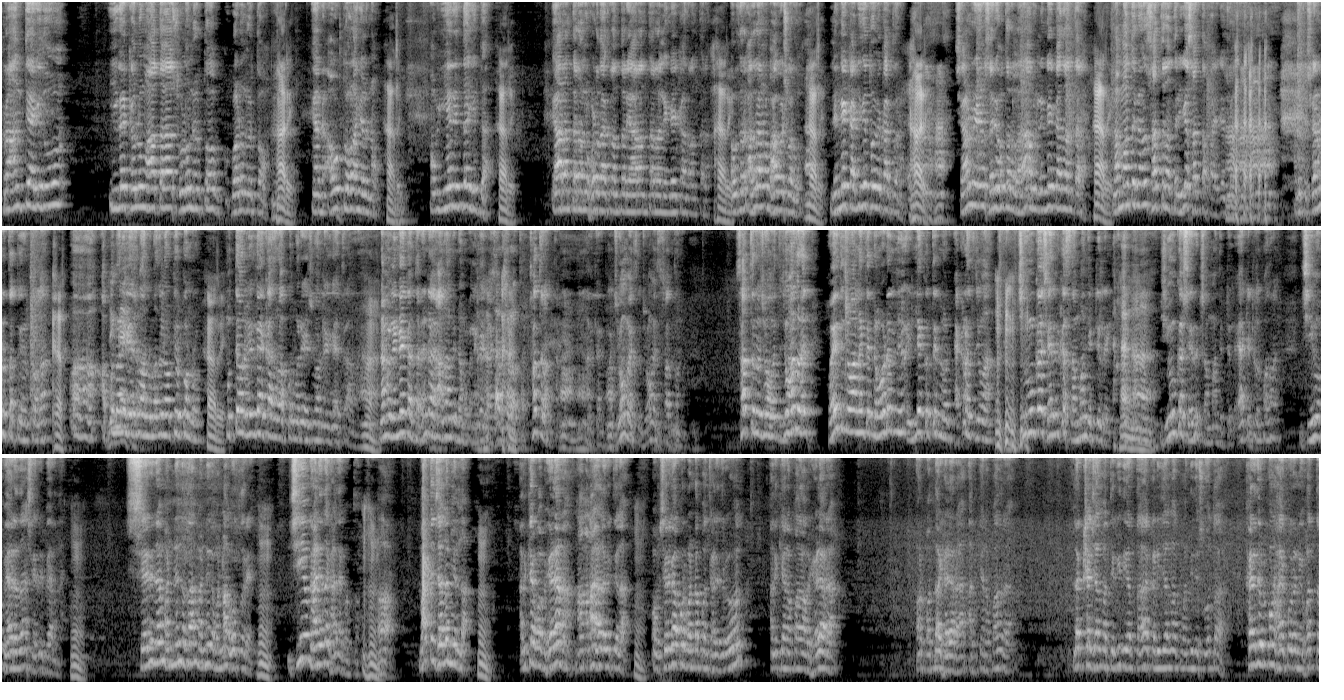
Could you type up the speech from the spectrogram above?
ಕ್ರಾಂತಿ ಆಗಿದ್ದು ಈಗ ಕೆಲವು ಮಾತ ಸುಳು ಇರ್ತಾವ ಬಡ ಇರ್ತಾವ ಹಾಂ ರೀ. ಏನು ಅವು ತೊಗೊಳಂಗಿಲ್ಲ ನಾವು. ಹಾಂ ರೀ. ಅವು ಏನಿದ್ದ ಇದ್ದ. ಹಾಂ ರೀ. ಯಾರಂತಾರ ಹೊಡೆದಾಕ್ರ ಅಂತಾರೆ ಯಾರಂತಾರ ಲಿಂಗೈಕಾದ್ರ ಅಂತಾರ ಅದ್ರ ಅದ್ರಾಗ ಭಾಗವಹಿಸಬಾರ್ದು ಲಿಂಗೈಕ ನಾವು ಹಾಂ ಶರಣರು ಏನು ಸರಿ ಹೋಗ್ತಾರಲ್ಲ ಅವ್ರು ಲಿಂಗೈಕಾದ್ರ ಅಂತಾರ. ನಮ್ಮ ಅಂತ ನಮ್ಮಂತ ಸತ್ರ ಅಂತಾರೆ. ಈಗ ಸತ್ತಪ್ಪ ಈಗ ಅದಕ್ಕೆ ಶರಣರು ತತ್ವ ಇರ್ತಾವಲ್ಲ ಆ, ಅಪ್ಪನ ಮನೆ ಯಜಮಾನ್ರು ಮೊದಲು ನಾವು ತಿಳ್ಕೊಂಡ್ರು. ಮತ್ತೆ ಅವ್ರು ಲಿಂಗಾಯಕ ಆದ್ರು ಅಪ್ಪನ ಮನೆ ಯಜಮಾನ್ ಲಿಂಗೈತ್ರ ನಮಗೆ ಲಿಂಗೈಕ ಅಂತಾರೆ. ಅಂದ್ರೆ ಅನಾದ್ರಿ ನಮಗೆ ಲಿಂಗೈಕ ಸತ್ರು ಅಂತಾರೆ. ಜೋಮ ಆಯ್ತು ಜೋಮ್ ಆಯ್ತು ಸತ್ತ ಸತ್ತರು ಜೋ ಹೋಯ್ತು ಜೋ ಅಂದ್ರೆ ಹೋಯ್ತು ಜೀವ ಅನ್ನಂತ ನೋಡ್ರಿ ನೀವು ಇಲ್ಲೇ ಕೂತೀರಿ ನೋಡಿ ಯಾಕಡೆ ಹೋಯ್ತು ಜೀವ ಜೀವಕ ಶರೀರಕ್ಕೆ ಸಂಬಂಧ ಇಟ್ಟಿಲ್ರಿ. ಜೀವಕ ಶರೀರಕ್ಕೆ ಸಂಬಂಧ ಇಟ್ಟಿಲ್ಲ ಯಾಕೆ ಇಟ್ಟಿಲ್ಲಪ್ಪ ಅಂದ್ರೆ ಜೀವ ಬೇರೆದ ಶರೀರ ಬೇರೆದ. ಶರೀರ ಮಣ್ಣಿನದ ಮಣ್ಣಿಗೆ ಮಣ್ಣಾಗ ಹೋಗ್ತದೆ. ಜೀವ ಗಾಳಿದ ಗಾಳಿದಾಗ ಹೋಗ್ತಾವ. ಮತ್ತೆ ಜಲಮ್ ಇಲ್ಲ. ಅದಕ್ಕೆ ಒಬ್ಬ ಹೇಳ್ಯಾನ ನಾ ಮನ ಹೇಳಾಗತ್ತಿಲ್ಲ ಒಬ್ಬ ಸಿರ್ಗಾಪುರ ಬಂಡಪ್ಪ ಅಂತ ಹೇಳಿದ್ರು. ಅದಕ್ಕೇನಪ್ಪ ಅವ್ರು ಹೇಳ್ಯಾರ ಅವ್ರ ಬಂದಾಗ ಹೇಳ್ಯಾರ ಅದಕ್ಕೇನಪ್ಪ ಅಂದ್ರೆ ಲಕ್ಷ ಜನ್ಮ ತಿರುಗಿದಿ ಅರ್ಥ ಕಡಿ ಜನ್ಮಕ್ಕೆ ಬಂದಿದೆ ಸೋತ ಖರೀದಿ ಹಿಡ್ಕೊಂಡು ಹಾಕೋರ ನೀವು ಹೊತ್ತ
